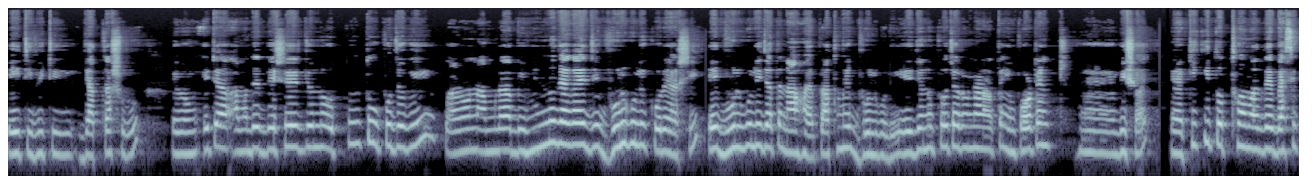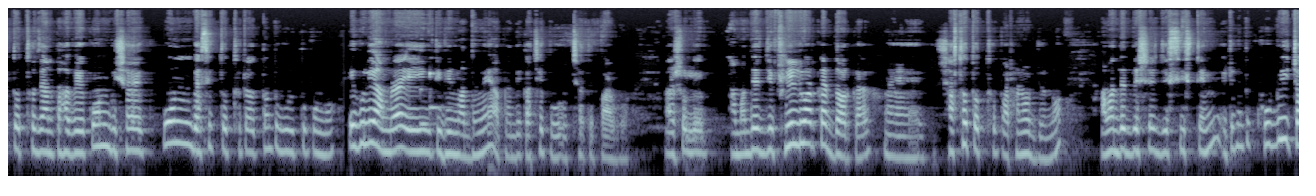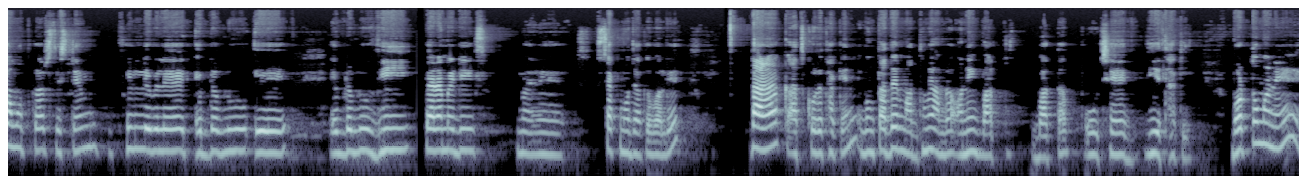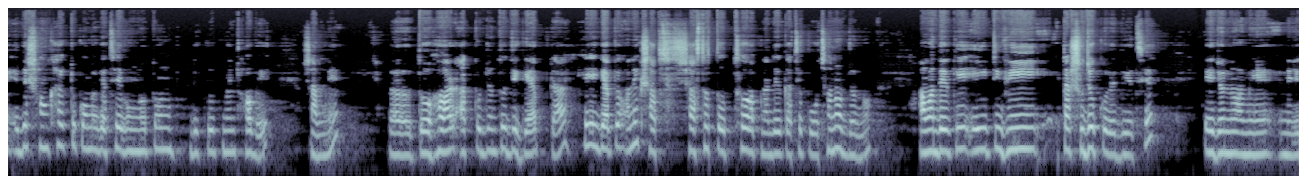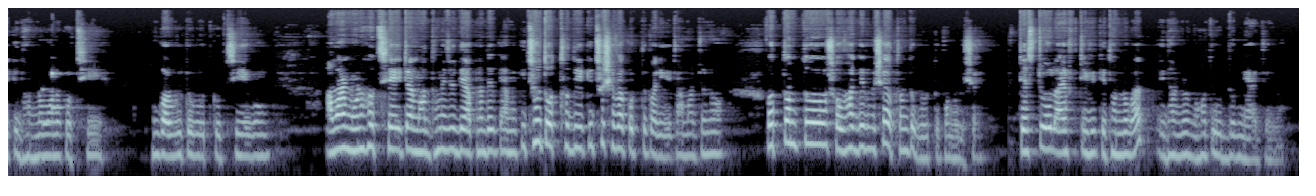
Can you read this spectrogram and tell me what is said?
এই টিভিটি যাত্রা শুরু। এবং এটা আমাদের দেশের জন্য অত্যন্ত উপযোগী, কারণ আমরা বিভিন্ন জায়গায় যে ভুলগুলি করে আসি, এই ভুলগুলি যাতে না হয়, প্রাথমিক ভুলগুলি, এই জন্য প্রচারণা একটা ইম্পর্ট্যান্ট বিষয়। কি কি তথ্য আমাদের বেসিক তথ্য জানতে হবে, কোন বিষয়ে, কোন বেসিক তথ্যটা অত্যন্ত গুরুত্বপূর্ণ, এগুলি আমরা এই টিভির মাধ্যমে আপনাদের কাছে পৌঁছাতে পারব। আসলে আমাদের যে ফিল্ড ওয়ার্কার দরকার স্বাস্থ্য তথ্য পাঠানোর জন্য, আমাদের দেশের যে সিস্টেম এটা কিন্তু খুবই চমৎকার সিস্টেম ফিল্ড লেভেলে FW A FW V paramedics মানে স্যাকমো যাকে বলে তারা কাজ করে থাকেন এবং তাদের মাধ্যমে আমরা অনেক বার্তা পৌঁছে দিয়ে থাকি। বর্তমানে এদের সংখ্যা একটু কমে গেছে এবং নতুন রিক্রুটমেন্ট হবে সামনে। তো হওয়ার আগ পর্যন্ত যে গ্যাপটা সেই গ্যাপে অনেক স্বাস্থ্য তথ্য আপনাদের কাছে পৌঁছানোর জন্য আমাদেরকে এই টিভি একটা সুযোগ করে দিয়েছে। এই জন্য আমি নিজেকে ধন্য মনে করছি, গর্বিত বোধ করছি এবং আমার মনে হচ্ছে এটার মাধ্যমে যদি আপনাদেরকে আমি কিছু তথ্য দিয়ে কিছু সেবা করতে পারি, এটা আমার জন্য অত্যন্ত সৌভাগ্যের বিষয়, অত্যন্ত গুরুত্বপূর্ণ বিষয়। টেস্টো লাইফ টিভিকে ধন্যবাদ, এই ধরনের মহতি উদ্যোগ নেওয়ার জন্য।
